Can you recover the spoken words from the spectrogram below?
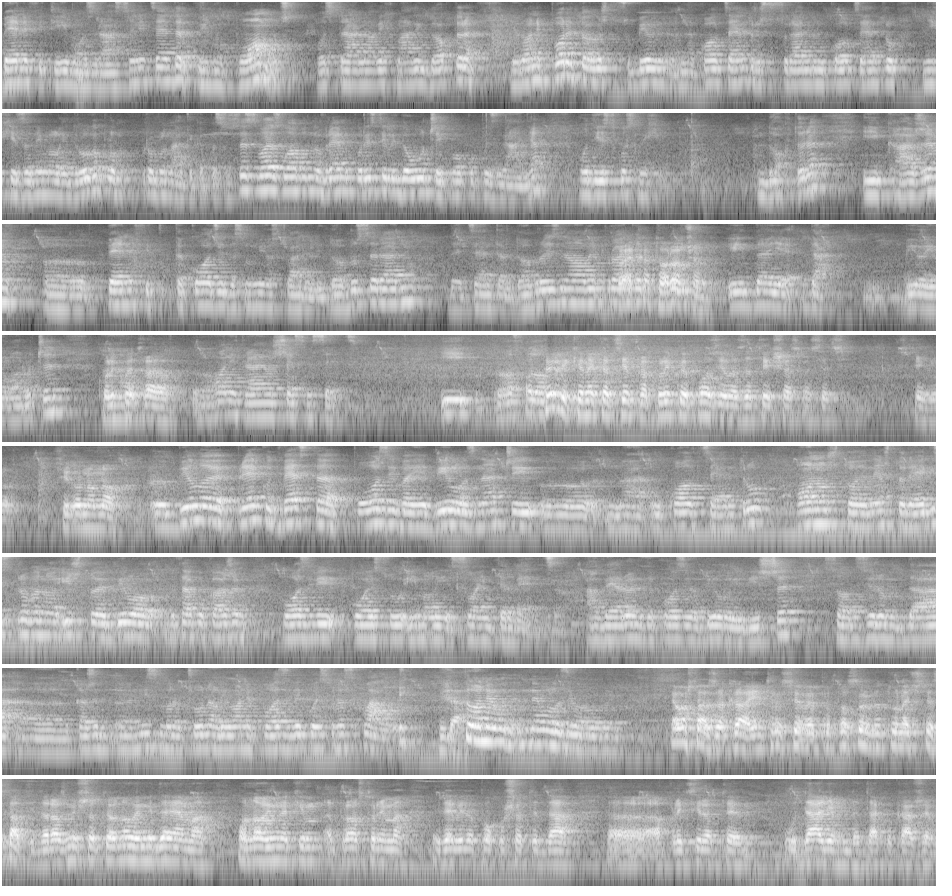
benefit je imao zdravstveni centar koji ima pomoć od strane ovih mladih doktora, jer oni, pored toga što su bili na call centru i što su radili u call centru, njih je zanimala i druga problematika, pa su sve svoje slobodno vreme koristili da uče i pokupe znanja od iskusnih doktora i kažem, benefit takođe da smo mi ostvarili dobru saradnju, da je centar dobro iznao ovaj projekat. Projekat oročen. I da je, da, bio je oročen. Koliko je trajao? On je trajao šest meseci. I prosto... Od prilike neka cifra, koliko je poziva za tih šest meseci stiglo? Sigurno mnogo. Bilo je preko 200 poziva je bilo, znači, na, u call centru, ono što je nešto registrovano i što je bilo, da tako kažem, pozivi koje su imali svoje intervencije. A verujem da je poziva bilo i više, s obzirom da, kažem, nismo računali one pozive koje su nas hvalili. Da. to ne, ne ulazi u ovo Evo šta za kraj, interesuje me, pretpostavljam da tu nećete stati, da razmišljate o novim idejama, o novim nekim prostorima gde bi da pokušate da aplicirate u daljem, da tako kažem,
